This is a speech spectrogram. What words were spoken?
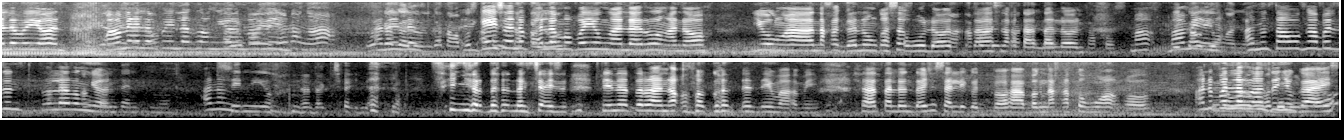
alam mo yon. Mami alam mo yung laruang yun, Alam mo, mami. yun na nga. Ano ka yun? ganun ka tapos Guys, ano, alam mo ba yung uh, laruang ano? Yung ah, nakaganong ka sa ulo, ako tapos nakatatalon. Tapos, Ma mami, yung ano. anong tawag nga ba sa larong yun? Anong Senior na nag-Chinese ka. senior na na nag-Chinese. Tinuturuan ako mag-content ni mami. Tatalon daw siya sa likod ko habang nakatungo ako. Ano ba laruan dun yung guys?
